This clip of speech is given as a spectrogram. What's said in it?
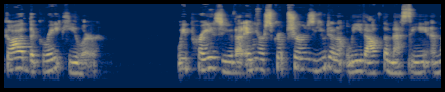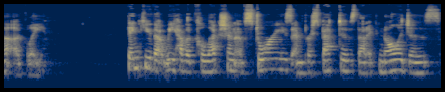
God, the great healer, we praise you that in your scriptures you didn't leave out the messy and the ugly. Thank you that we have a collection of stories and perspectives that acknowledges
